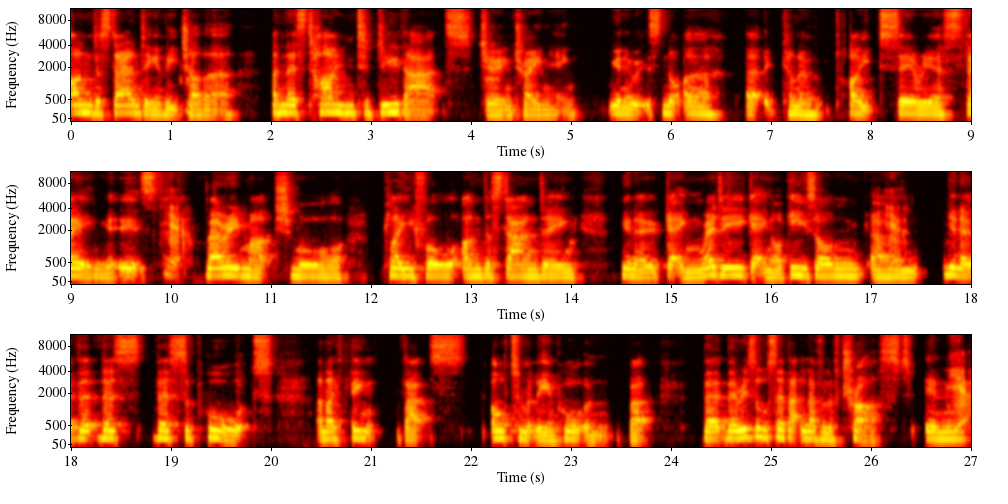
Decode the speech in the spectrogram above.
understanding of each other, and there's time to do that during training. You know, it's not a, a kind of tight, serious thing. It's Yeah. very much more playful, understanding. You know, getting ready, getting our gis on. Um, Yeah. You know, that there's there's support, and I think that's ultimately important. But there there is also that level of trust in Yeah.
